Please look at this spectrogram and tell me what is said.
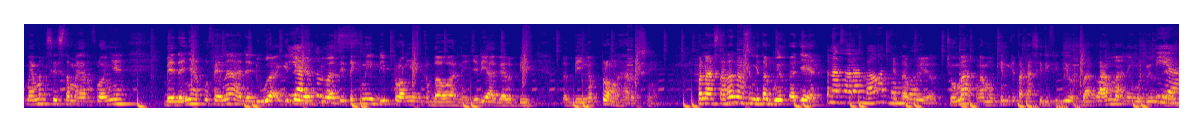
Memang sistem airflow-nya bedanya aku Vena ada dua gitu Iya, ya. betul, dua Mas. titik nih diplongin ke bawah nih. Jadi agak lebih lebih ngeplong harusnya. Penasaran langsung kita build aja ya. Penasaran banget dong Kita gua. build. Cuma nggak mungkin kita kasih di video lama nih ngebuildnya. Iya.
